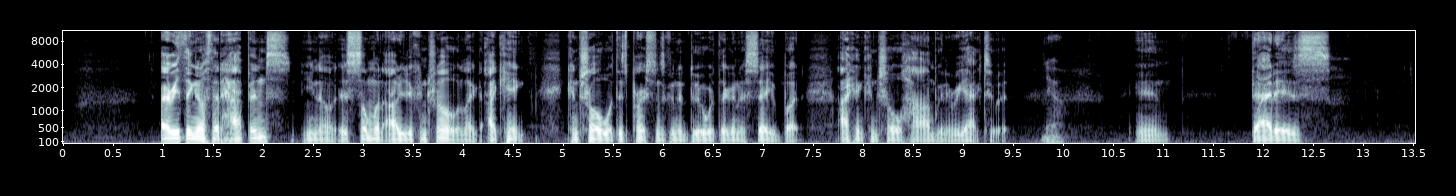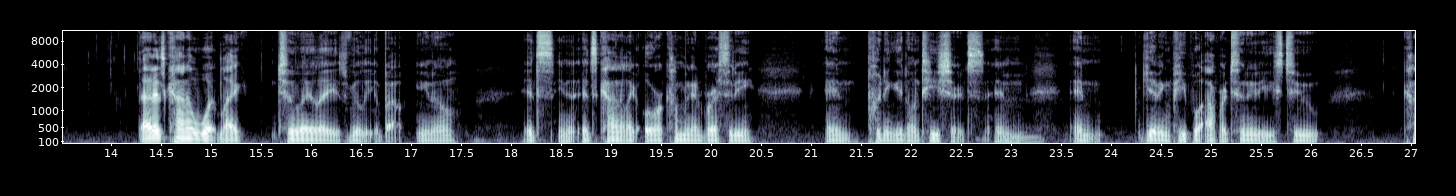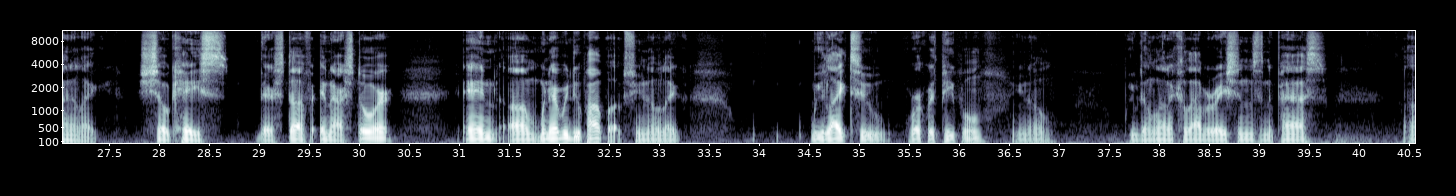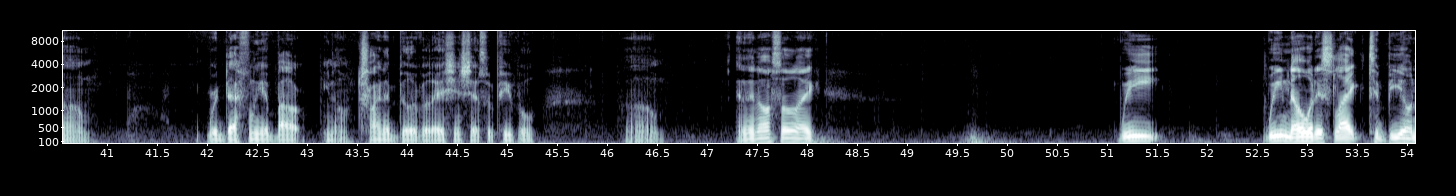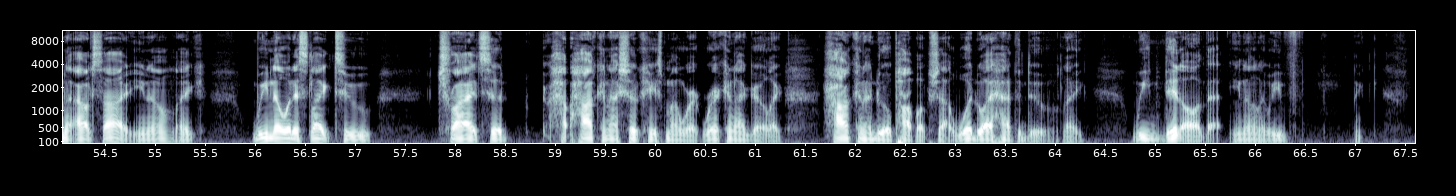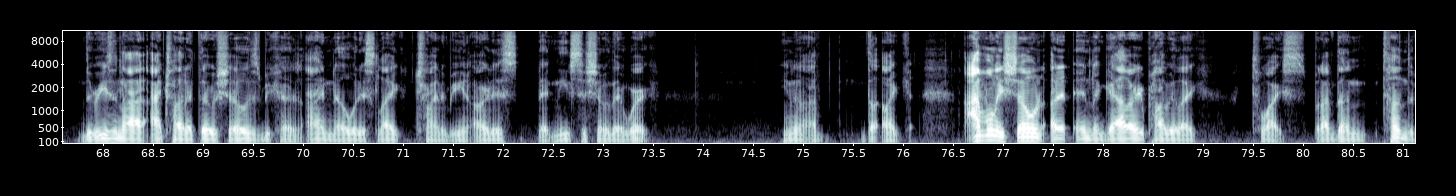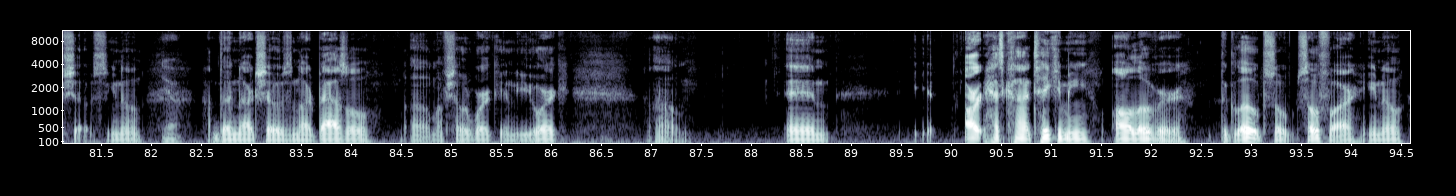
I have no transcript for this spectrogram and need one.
Everything else that happens you know is somewhat out of your control. Like i can't control what this person's going to do what they're going to say but i can control how i'm going to react to it. Yeah and that is that is kind of what like Chilalay is really about, you know. It's you know it's kind of like overcoming adversity and putting it on T-shirts and mm. and giving people opportunities to kind of like showcase their stuff in our store and um, whenever we do pop-ups you know like we like to work with people you know we've done a lot of collaborations in the past um, we're definitely about you know trying to build relationships with people, um, and then also like we we know what it's like to be on the outside. You know, like we know what it's like to try to how, how can I showcase my work? Where can I go? Like how can I do a pop up shop? What do I have to do? Like we did all that. You know, like we've the reason I, I try to throw shows is because I know what it's like trying to be an artist that needs to show their work. You know, I've like I've only shown uh, in the gallery probably like twice, but I've done tons of shows. You know, yeah, I've done art shows in Art Basel. Um, I've showed work in New York, um, and art has kind of taken me all over the globe so so far. You know,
